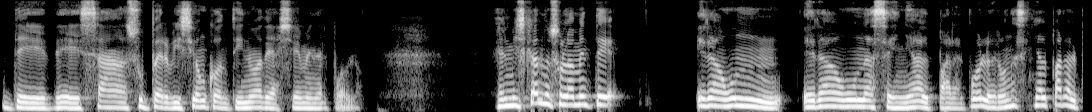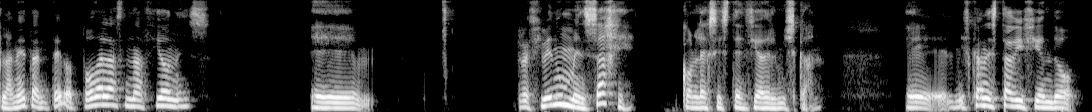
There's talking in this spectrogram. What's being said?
de, esa supervisión continua de Hashem en el pueblo. El Mishkan no solamente era, un, era una señal para el pueblo, era una señal para el planeta entero. Todas las naciones eh, reciben un mensaje con la existencia del Mishkan. Eh, el Mishkan está diciendo,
